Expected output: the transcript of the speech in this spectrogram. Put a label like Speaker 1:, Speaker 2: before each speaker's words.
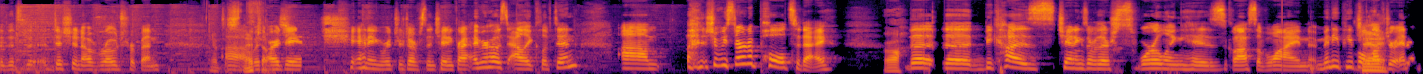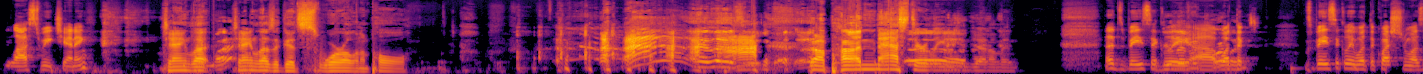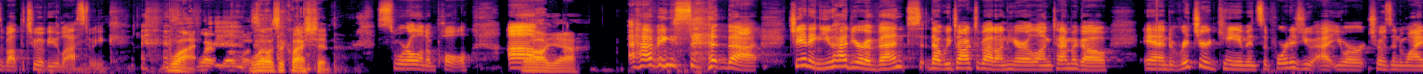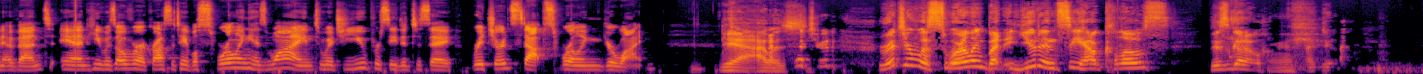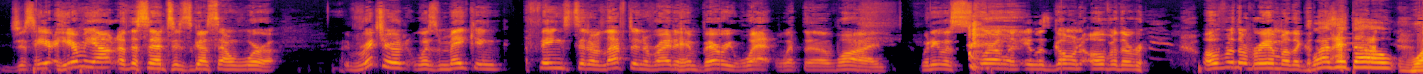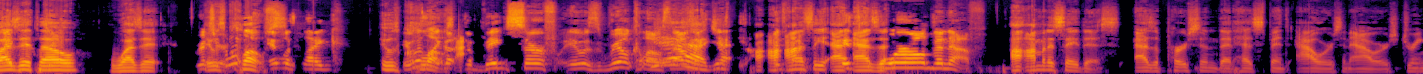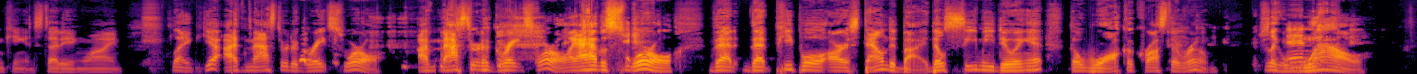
Speaker 1: Welcome this edition of Road Trippin' uh, with
Speaker 2: on us.
Speaker 1: RJ Channing, Richard Jefferson Channing Frye. I'm your host, Allie Clifton. Um, should we start a poll today?
Speaker 2: Oh.
Speaker 1: The the because Channing's over there swirling his glass of wine. Many people
Speaker 2: Channing.
Speaker 1: loved your interview last week, Channing.
Speaker 2: Channing, lo- Channing loves a good swirl and a
Speaker 3: poll.
Speaker 2: The pun master, ladies and gentlemen.
Speaker 1: That's basically uh, what the
Speaker 3: Portland.
Speaker 1: It's basically what the question was about the two of you last week.
Speaker 2: What?
Speaker 3: Wait, what was
Speaker 2: What was the question?
Speaker 1: Swirl and a pole. Um,
Speaker 2: oh yeah.
Speaker 1: having said that, Channing, you had your event that we talked about on here a long time ago, and Richard came and supported you at your chosen wine event, and he was over across the table swirling his wine, to which you proceeded to say, "Richard, stop swirling your wine."
Speaker 2: Yeah, I was.
Speaker 3: Richard, Richard was swirling, but you didn't see how close this is gonna. Just hear hear me out of the sentence. It's gonna sound weird. Richard was making things to the left and the right of him very wet with the wine. When he was swirling, it was going over the over the rim of the glass.
Speaker 2: Was it though? Was it though? Was it?
Speaker 3: Richard,
Speaker 2: It was close.
Speaker 3: It was like
Speaker 2: It was
Speaker 3: it
Speaker 2: close.
Speaker 3: was like a, the big surf. It was real close. I was
Speaker 2: yeah,
Speaker 3: like,
Speaker 2: yeah.
Speaker 3: just-
Speaker 2: I- I-
Speaker 3: it's fine.
Speaker 2: honestly, a-
Speaker 3: it's
Speaker 2: as a,
Speaker 3: world enough.
Speaker 2: I- I'm going to say this as a person that has spent hours and hours drinking and studying wine. Like, yeah, I've mastered a great swirl. I've mastered a great swirl. Like, I have a swirl that that people are astounded by. They'll see me doing it. They'll walk across the room. She's like,
Speaker 1: And-
Speaker 2: "Wow,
